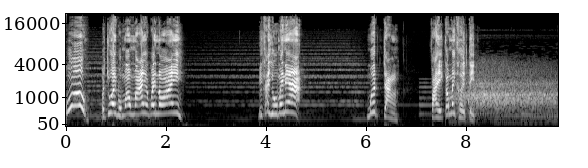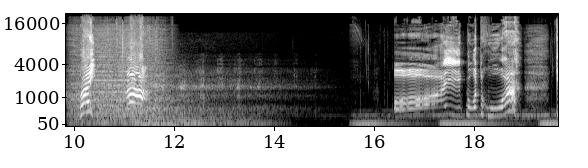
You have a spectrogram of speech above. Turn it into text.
วู้ มาช่วยผมเอาไม้ออกไปหน่อย มีใครอยู่ไหมเนี่ย มืดจัง ไฟก็ไม่เคยติด เฮ้ยอ้าโอ้ยปวดหัว แก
